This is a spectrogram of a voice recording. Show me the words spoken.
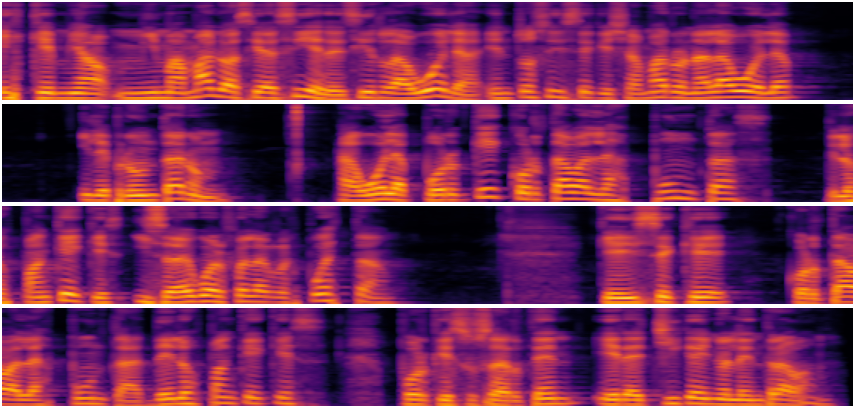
es que mi, mamá lo hacía así, es decir, la abuela. Entonces dice que llamaron a la abuela y le preguntaron, abuela, ¿por qué cortaban las puntas de los panqueques? ¿Y sabe cuál fue la respuesta? Que dice que cortaba las puntas de los panqueques porque su sartén era chica y no le entraban.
